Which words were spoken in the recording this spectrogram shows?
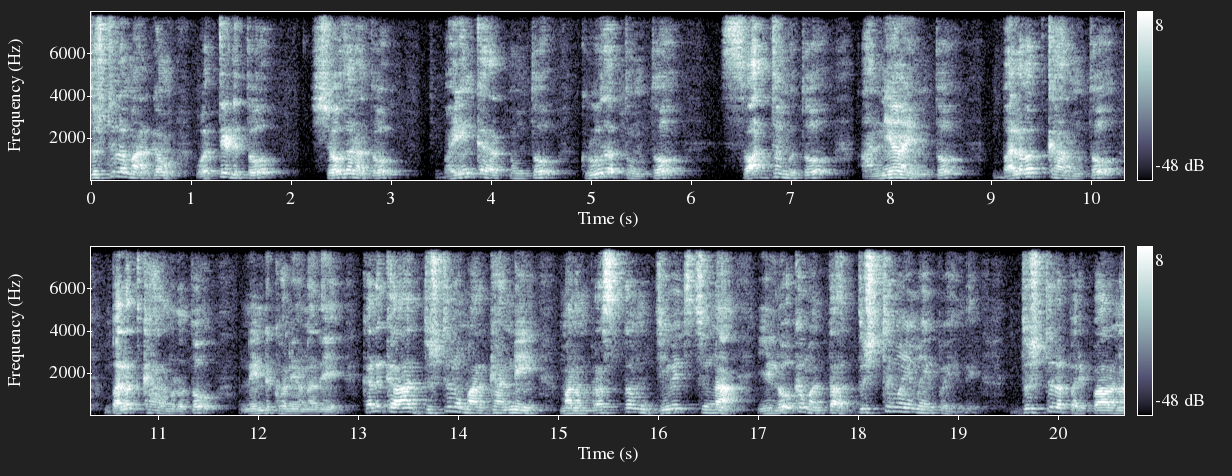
దుష్టుల మార్గం ఒత్తిడితో శోధనతో భయంకరత్వంతో క్రూరత్వంతో స్వార్థముతో అన్యాయంతో బలవత్కారంతో బలత్కారములతో నిండుకొని ఉన్నది. కనుక దుష్టుల మార్గాన్ని మనం ప్రస్తుతం జీవించుతున్న ఈ లోకమంతా దుష్టమయమైపోయింది. దుష్టుల పరిపాలన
